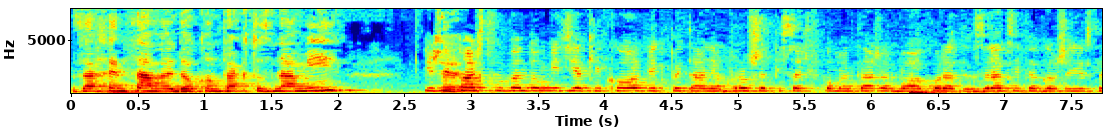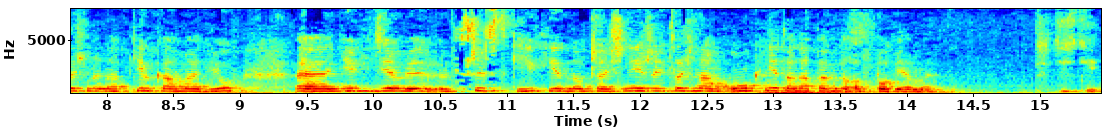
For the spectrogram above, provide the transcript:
zachęcamy do kontaktu z nami. Jeżeli E. Państwo będą mieć jakiekolwiek pytania, proszę pisać w komentarzach, bo akurat z racji tego, że jesteśmy na kilka mediów, e, nie widzimy wszystkich jednocześnie. Jeżeli coś nam umknie, to na pewno odpowiemy. 30,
